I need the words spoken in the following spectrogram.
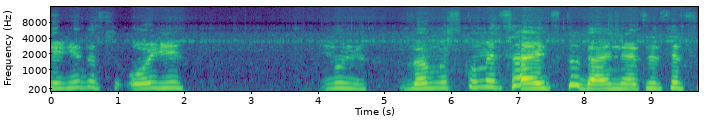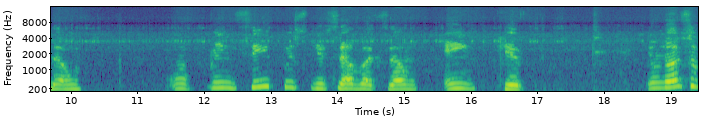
queridos, hoje vamos começar a estudar nessa sessão os princípios de salvação em Cristo. E o nosso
